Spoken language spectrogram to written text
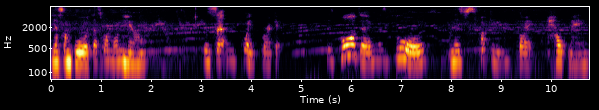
Yes, I'm bored. That's why I'm on here. There's a certain point where I get. There's boredom, there's bored, and there's just fucking, like, help me.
